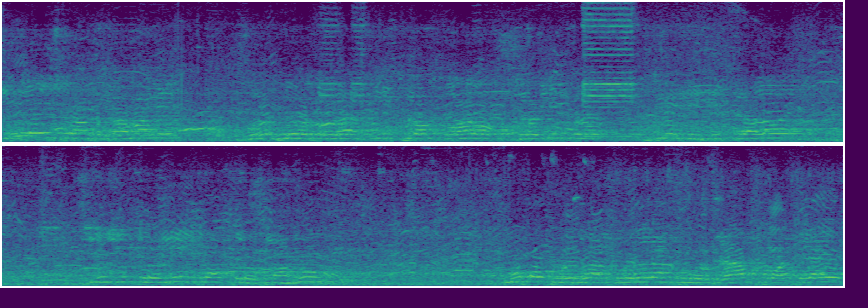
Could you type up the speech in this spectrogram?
বিজয়চন্দ্র প্রামাণিক প্রধান শিক্ষক কনক সতীন্দ্র স্মৃতি বিদ্যালয় শ্রীযুক্ত নীলকান্ত সাহু উপপ্রধান কল্যাণপুর গ্রাম পঞ্চায়েত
